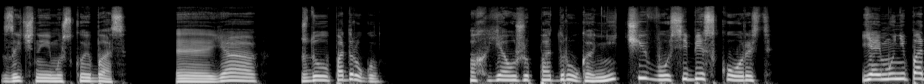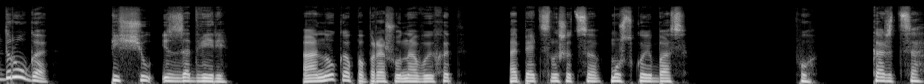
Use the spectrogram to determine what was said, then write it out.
зычный мужской бас. «Э, «Я жду подругу». «Ах, я уже подруга, ничего себе скорость!» «Я ему не подруга!» Пищу из-за двери. «А ну-ка, попрошу на выход», — опять слышится мужской бас. Фу, кажется,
